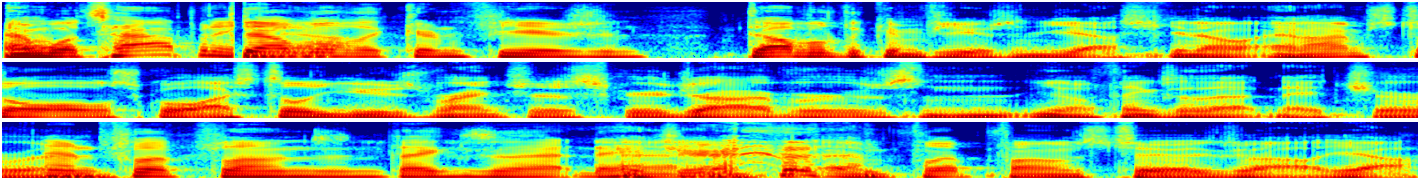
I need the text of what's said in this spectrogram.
and what's happening Double now, the confusion. Double the confusion, yes. You know, and I'm still old school. I still use wrenches, screwdrivers, and, you know, things of that nature. And, and flip phones and things of that nature. and, and, flip phones, too, as well, yeah.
